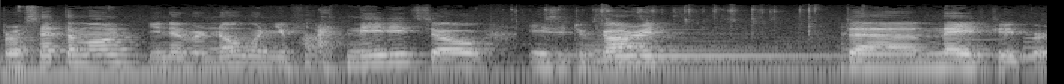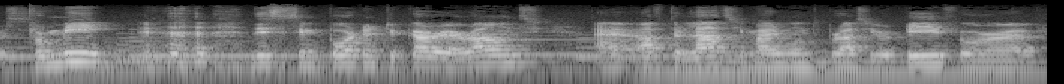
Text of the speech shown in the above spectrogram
paracetamol. You never know when you might need it, so easy to carry the nail clippers. For me, this is important to carry around. Uh, after lunch you might want to brush your teeth or uh,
